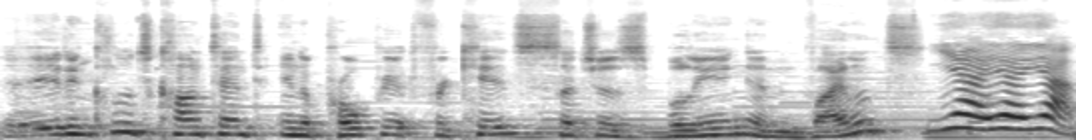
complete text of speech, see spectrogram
It includes content inappropriate for kids, such as bullying and violence. Yeah, yeah, yeah.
